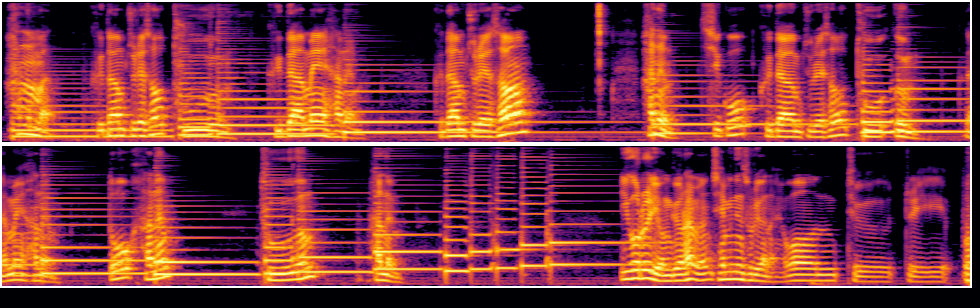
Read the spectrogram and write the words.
한 음만 그 다음 줄에서 두음그 다음에 한음 그 다음 줄에서 한음 치고 그 다음 줄에서 두음 그 다음에 한음 또 한음 두음 한음 이거를 연결하면 재밌는 소리가 나요. 원, 투, 쓰리, 포,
